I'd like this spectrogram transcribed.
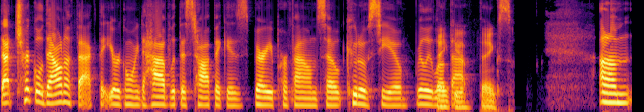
That trickle down effect that you're going to have with this topic is very profound. So kudos to you. Really love Thank that. You. Thanks. Um,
